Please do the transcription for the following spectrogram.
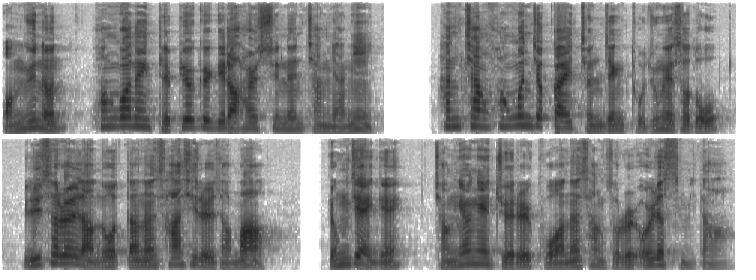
왕유는 황관의 대표격이라 할 수 있는 장량이 한창 황건적과의 전쟁 도중에서도 밀서를 나누었다는 사실을 담아 영재에게 장량의 죄를 고하는 상소를 올렸습니다.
